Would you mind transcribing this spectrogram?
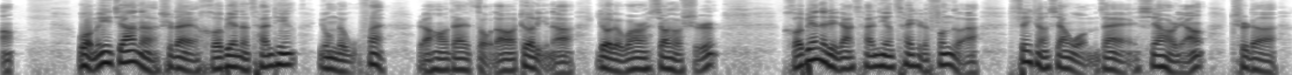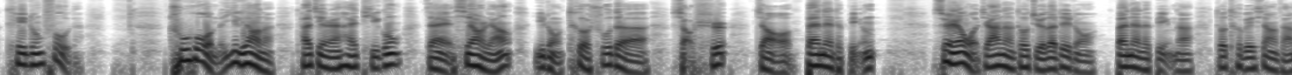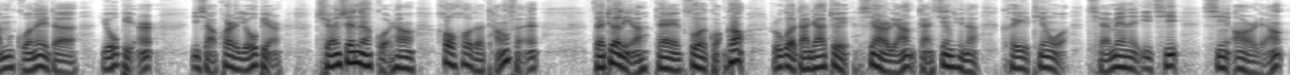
我们一家呢是在河边的餐厅用的午饭，然后再走到这里呢溜溜弯、消消食。河边的这家餐厅菜式的风格啊，非常像我们在新奥尔良吃的 K 中 food。出乎我们的意料呢，他竟然还提供在新奥尔良一种特殊的小吃，叫 Bennett 饼。虽然我家呢都觉得这种 Bennett 饼呢都特别像咱们国内的油饼，一小块的油饼，全身呢裹上厚厚的糖粉。在这里呢再做广告，如果大家对新奥尔良感兴趣呢，可以听我前面的一期新奥尔良。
